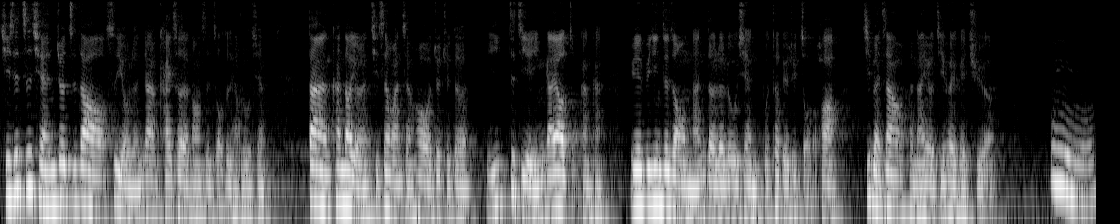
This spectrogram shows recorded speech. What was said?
其实之前就知道是有人这样开车的方式走这条路线，但看到有人骑车完成后，就觉得，咦，自己也应该要走看看，因为毕竟这种难得的路线，不特别去走的话，基本上很难有机会可以去了。嗯，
